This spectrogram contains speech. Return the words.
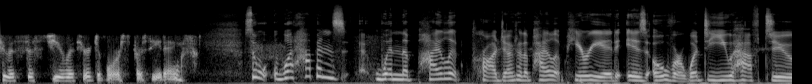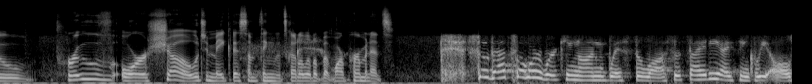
to assist you with your divorce proceedings. So, what happens when the pilot project or the pilot period is over? What do you have to prove or show to make this something that's got a little bit more permanence? So that's what we're working on with the Law Society. I think we all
